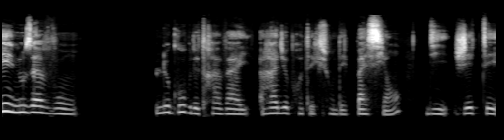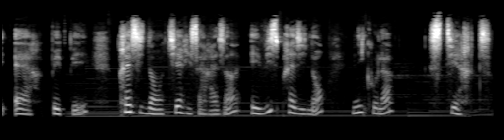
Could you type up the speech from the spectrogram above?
Et nous avons le groupe de travail radioprotection des patients, dit GTRPP, président Thierry Sarrazin et vice-président Nicolas Stirt.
